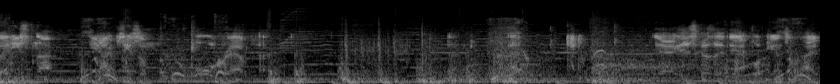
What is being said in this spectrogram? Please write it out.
But he's not. Yeah, old. Yeah, it's because they didn't look into it.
